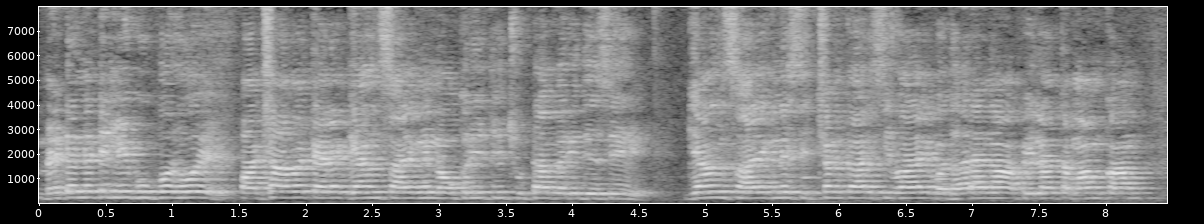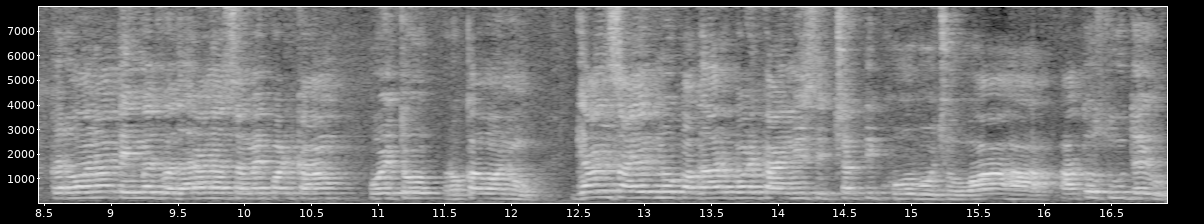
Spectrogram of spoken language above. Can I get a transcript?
મેટર્નિટી લીવ ઉપર હોય પાછા આવે ત્યારે જ્ઞાન સહાયકને નોકરીથી છૂટા કરી દેશે. જ્ઞાન સહાયકને શિક્ષણકાર સિવાય વધારાના આપેલા તમામ કામ કરવાના તેમજ વધારાના સમય પર કામ હોય તો રોકાવાનું. જ્ઞાન સહાયકનો પગાર પણ કાયમી શિક્ષકથી ખૂબ ઓછો. વાહ હા આ તો શું થયું?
